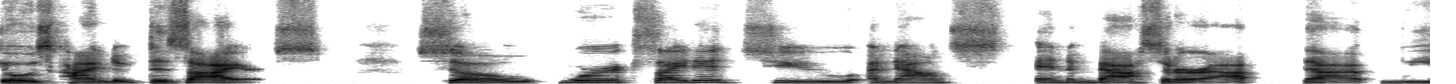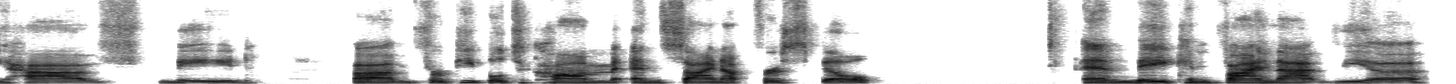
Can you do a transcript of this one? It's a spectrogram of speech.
those kind of desires. So we're excited to announce an ambassador app that we have made um, for people to come and sign up for Spilt. And they can find that via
